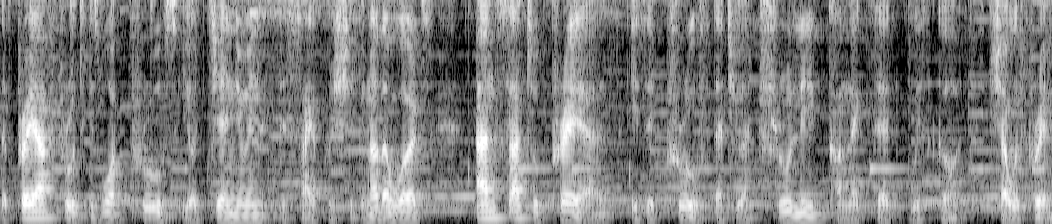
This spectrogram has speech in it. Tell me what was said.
the prayer fruit is what proves your genuine discipleship. In other words, answer to prayers is a proof that you are truly connected with God. Shall we pray?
